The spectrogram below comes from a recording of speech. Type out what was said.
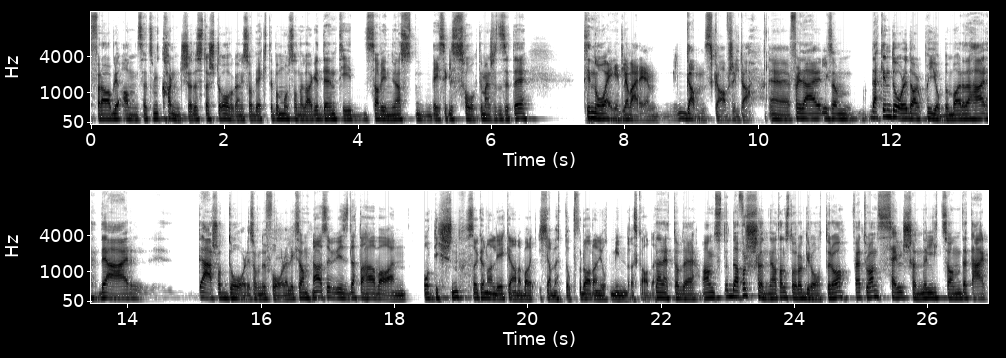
fra å bli ansett som kanskje det største overgangsobjektet på motstanderlaget den tid Savinho er basically solgt til Manchester City, til nå egentlig å være ganske avskilta. Eh, fordi det er liksom Det er ikke en dårlig dag på jobben, bare det her. Det er, det er så dårlig som du får det, liksom. Nei, altså, hvis dette her var en audition, så kunne han like gjerne bare ikke ha møtt opp. For da hadde han gjort mindre skade. Det er nettopp det. Han, derfor skjønner jeg at han står og gråter òg. For jeg tror han selv skjønner litt sånn Dette, er,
